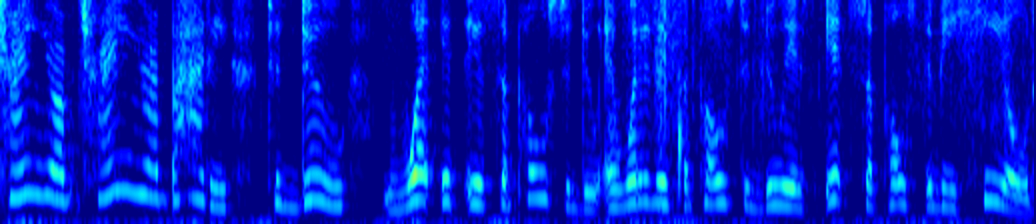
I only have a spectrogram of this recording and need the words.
Train your train your body to do what it is supposed to do. And what it is supposed to do is it's supposed to be healed.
